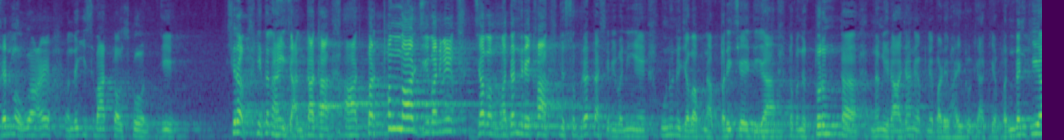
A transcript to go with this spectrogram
जन्म हुआ है। इस बात का उसको जी सिर्फ़ इतना ही जानता था। आज प्रथम बार जीवन में जब मदन रेखा, जो सुब्रता श्री बनी है, उन्होंने जब अपना परिचय दिया तो बंद तुरंत नमी राजा ने अपने बड़े भाई को क्या किया? बंधन किया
